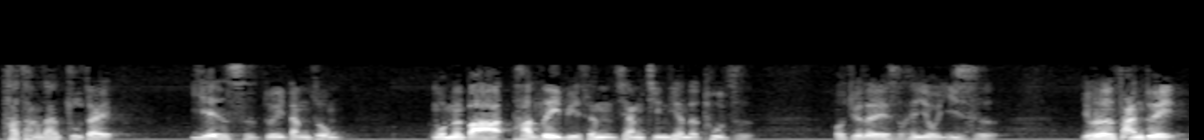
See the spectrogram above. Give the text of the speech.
它常常住在岩石堆当中。我们把它类比成像今天的兔子，我觉得也是很有意思。有人反对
